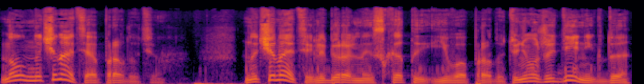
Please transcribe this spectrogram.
Ну, начинайте оправдывать его. Начинайте, либеральные скоты, его оправдывать. У него же денег, да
